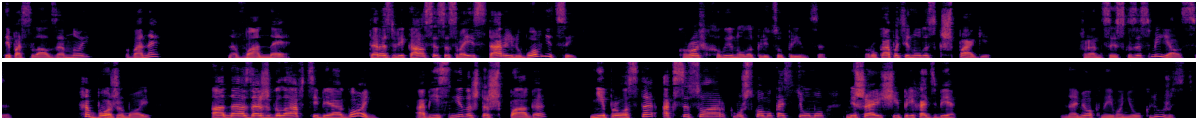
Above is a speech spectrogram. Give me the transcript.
Ты послал за мной Ване? — Ване! Ты развлекался со своей старой любовницей? Кровь хлынула к лицу принца. Рука потянулась к шпаге. Франциск засмеялся. — Боже мой! Она зажгла в тебе огонь! Объяснила, что шпага не просто аксессуар к мужскому костюму, мешающий при ходьбе. Намек на его неуклюжесть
